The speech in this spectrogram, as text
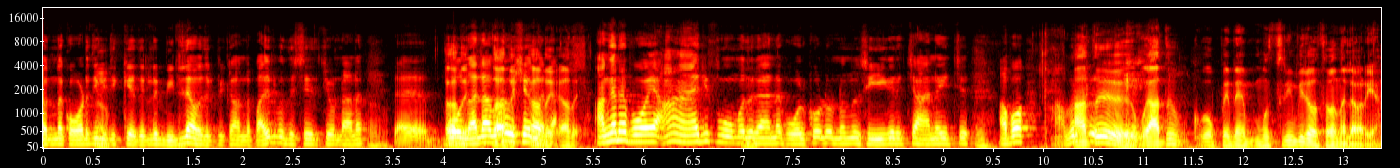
വന്ന കോടതി വിധിക്കെതിരെ ബില്ല് അവതരിപ്പിക്കാൻ വന്നപ്പോൾ അതിൽ പ്രതിഷേധിച്ചുകൊണ്ടാണ് പോകുന്നത് അല്ല വേറെ വിഷയമൊന്നുമല്ല അങ്ങനെ പോയ ആ ആരിഫ് മുഹമ്മദ് ഖാനെ കോഴിക്കോട് കൊണ്ടുവന്ന് സ്വീകരിച്ച് ആനയിച്ച് അപ്പോൾ അത് അത് പിന്നെ മുസ്ലിം വിരോധം എന്നല്ല പറയാ.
